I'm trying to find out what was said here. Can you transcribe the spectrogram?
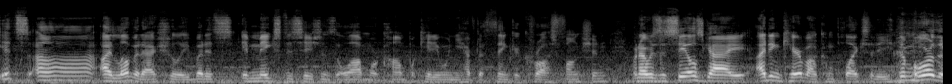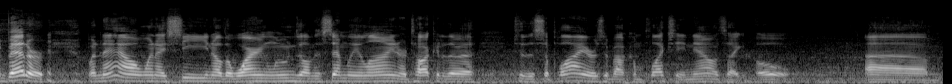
It's uh, I love it actually, but it's it makes decisions a lot more complicated when you have to think across function. When I was a sales guy, I didn't care about complexity. The more, the better. but now, when I see you know the wiring looms on the assembly line or talking to the to the suppliers about complexity, now it's like oh. Um,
